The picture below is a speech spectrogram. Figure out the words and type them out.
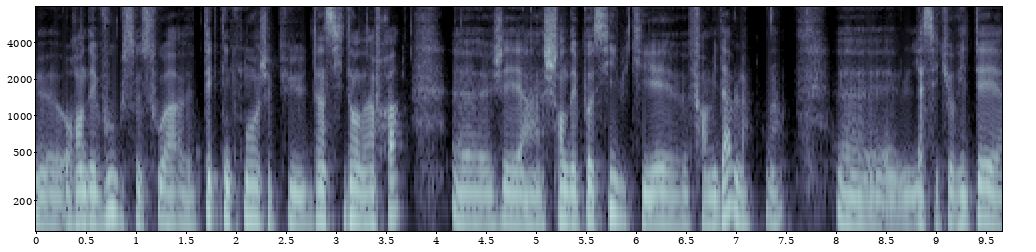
au rendez-vous, que ce soit euh, techniquement, j'ai plus d'incidents d'infra, euh, j'ai un champ des possibles qui est formidable. Hein. la sécurité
